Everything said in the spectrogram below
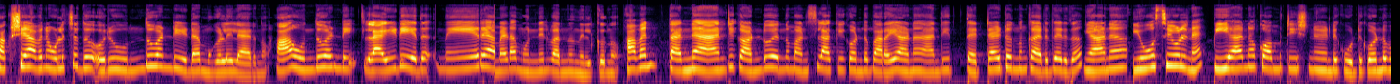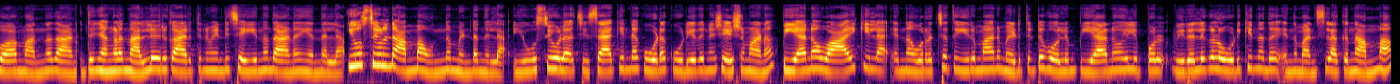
പക്ഷെ അവൻ ഒളിച്ചത് ഒരു ഉന്തുവണ്ടിയുടെ മുകളിലായിരുന്നു. ആ ഉന്തുവണ്ടി സ്ലൈഡ് ചെയ്ത് നേരെ അമ്മയുടെ മുന്നിൽ വന്ന് നിൽക്കുന്നു. അവൻ തന്നെ ആന്റി കണ്ടു എന്ന് മനസ്സിലാക്കിക്കൊണ്ട് പറയാണ് ആന്റി തെറ്റായിട്ടൊന്നും കരുതരുത്. ഞാൻ യൂസിയുളിനെ പിയാനോ കോമ്പറ്റീഷന് വേണ്ടി കൂട്ടിക്കൊണ്ടു പോകാൻ വന്നതാണ്. ഇത് ഞങ്ങൾ നല്ലൊരു കാര്യത്തിന് വേണ്ടി ചെയ്യുന്നതാണ് എന്നല്ല. യൂസിയുളിന്റെ അമ്മ ഒന്നും മിണ്ടുന്നില്ല. യൂസിയുൾ ചിസാക്കിന്റെ കൂടെ കൂടിയതിനു ശേഷമാണ് പിയാനോ വായിക്കില്ല എന്ന ഉറച്ച തീരുമാനം എടുത്തിട്ട് പോലും പിയാനോയിൽ ഇപ്പോൾ വിരലുകൾ ഓടിക്കുന്നത് എന്ന് മനസ്സിലാക്കുന്ന അമ്മ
